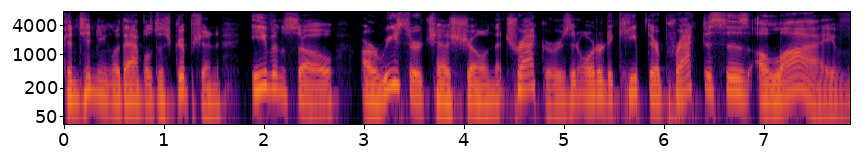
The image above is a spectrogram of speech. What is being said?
continuing with Apple's description, even so, our research has shown that trackers, in order to keep their practices alive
